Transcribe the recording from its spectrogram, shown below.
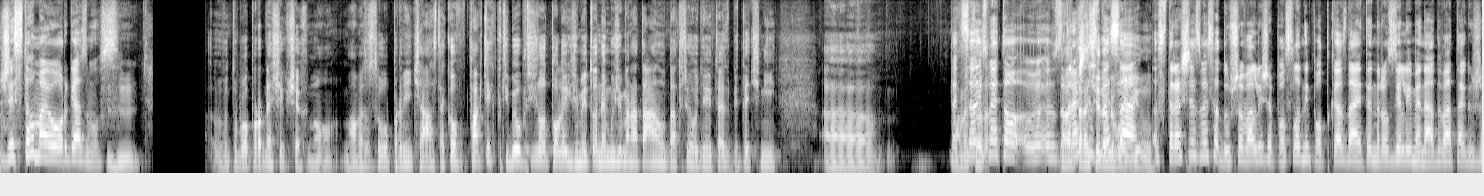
že z toho majú orgazmus. Mm-hmm. to bylo pro dnešek všechno. Máme za sebou první část. Jako fakt těch příběhů přišlo tolik, že my to nemůžeme natáhnout na tři hodiny, to je zbytečný. Uh, tak chceli to, sme to, strašne sme, sa, strašne sme sa dušovali, že posledný podcast a aj ten rozdelíme na dva, takže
